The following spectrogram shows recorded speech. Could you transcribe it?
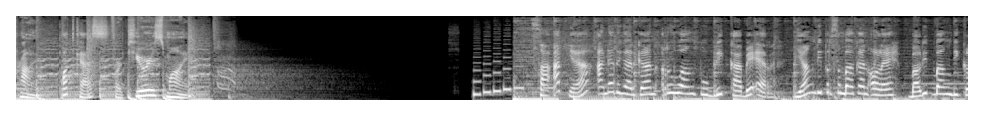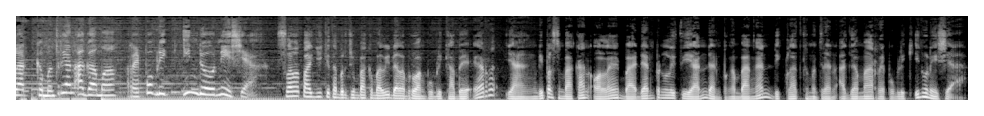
Prime, podcast for curious mind. Saatnya Anda dengarkan Ruang Publik KBR yang dipersembahkan oleh Balitbang Diklat Kementerian Agama Republik Indonesia. Selamat pagi, kita berjumpa kembali dalam Ruang Publik KBR yang dipersembahkan oleh Badan Penelitian dan Pengembangan Diklat Kementerian Agama Republik Indonesia.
